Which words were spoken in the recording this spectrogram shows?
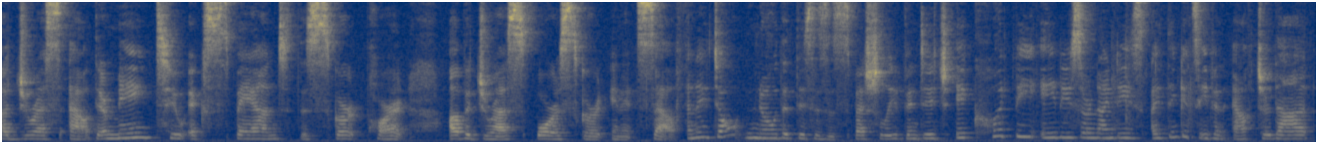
a dress out. They're made to expand the skirt part of a dress or a skirt in itself. And I don't know that this is especially vintage. It could be 80s or 90s. I think it's even after that.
